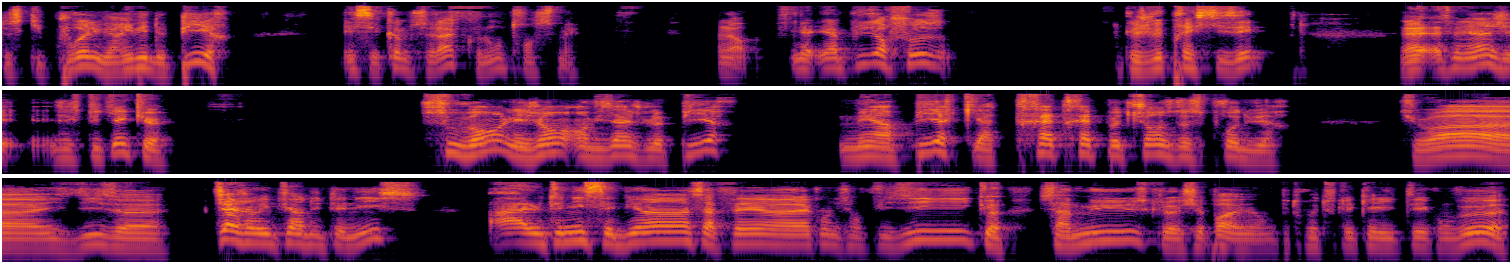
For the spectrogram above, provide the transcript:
de ce qui pourrait lui arriver de pire. Et c'est comme cela que l'on transmet. Alors, il y, a plusieurs choses que je vais préciser. La, semaine dernière, j'ai expliqué que souvent, les gens envisagent le pire, mais un pire qui a très très peu de chances de se produire. Tu vois, euh, ils se disent euh, tiens, j'ai envie de faire du tennis. Ah, le tennis, c'est bien, ça fait euh, la condition physique, ça muscle, je sais pas, on peut trouver toutes les qualités qu'on veut.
